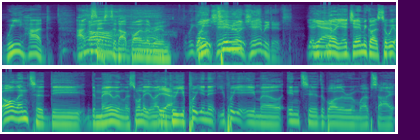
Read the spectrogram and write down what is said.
We had access Oh, to that boiler room. We well, got Jamie, no, two. Jamie did. Yeah, Yeah. no, yeah. Jamie got it. so we all entered the the mailing list. Wasn't it? Like Yeah. you, you put your you put your email into the boiler room website,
